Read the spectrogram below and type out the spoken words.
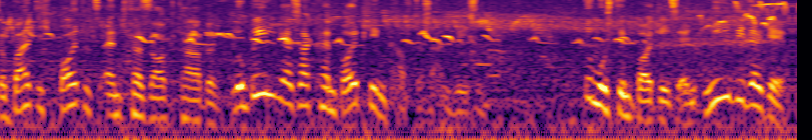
sobald ich Beutelsend versorgt habe. Lobelia sagt kein Beutlin kauft das Anwesen. Du musst den Beutelsend nie wieder geben.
